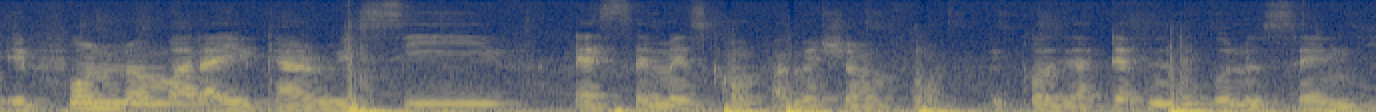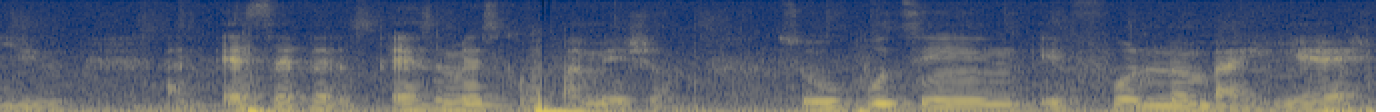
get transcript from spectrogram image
A phone number that you can receive sms confirmation from because they are definitely going to send you an sms sms confirmation. So put in a phone number here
